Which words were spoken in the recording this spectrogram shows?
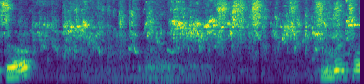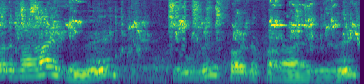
So? Du willst heute verreisen, ne? Du willst heute verreisen, ne?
